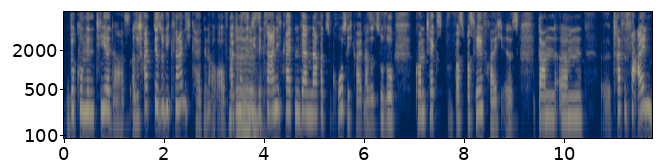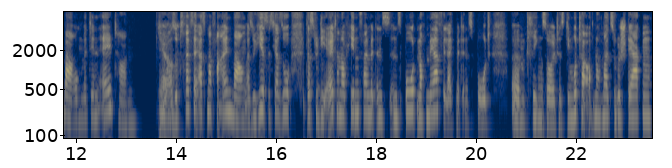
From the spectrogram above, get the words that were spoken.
dokumentier das. Also schreib dir so die Kleinigkeiten auch auf. Manchmal Mhm. sind diese Kleinigkeiten werden nachher zu Großigkeiten, also zu so Kontext, was, was hilfreich ist. Dann ähm, äh, treffe Vereinbarungen mit den Eltern. So, ja. Also treffe erstmal Vereinbarungen. Also hier ist es ja so, dass du die Eltern auf jeden Fall mit ins, ins Boot, noch mehr vielleicht mit ins Boot ähm, kriegen solltest. Die Mutter auch nochmal zu bestärken,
